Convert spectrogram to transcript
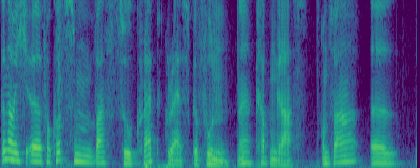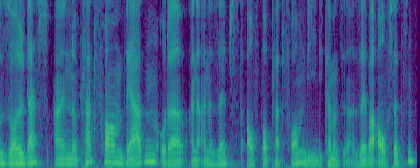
Dann habe ich äh, vor kurzem was zu Crabgrass gefunden, ne? Krabbengras. Und zwar äh, soll das eine Plattform werden oder eine, eine Selbstaufbauplattform, die, die kann man selber aufsetzen,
